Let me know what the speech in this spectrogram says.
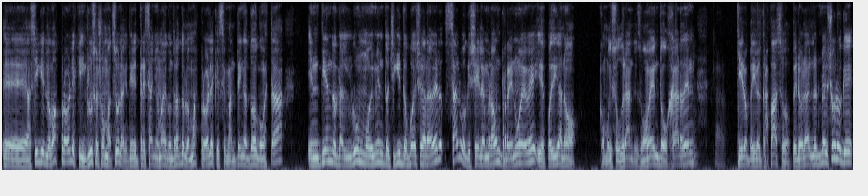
Eh, así que lo más probable es que incluso John Matsula, que tiene tres años más de contrato, lo más probable es que se mantenga todo como está. Entiendo que algún movimiento chiquito puede llegar a haber, salvo que Jalen Brown renueve y después diga no, como hizo Durant en su momento, o Harden, Claro. quiero pedir el traspaso. Pero la- la- yo creo que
